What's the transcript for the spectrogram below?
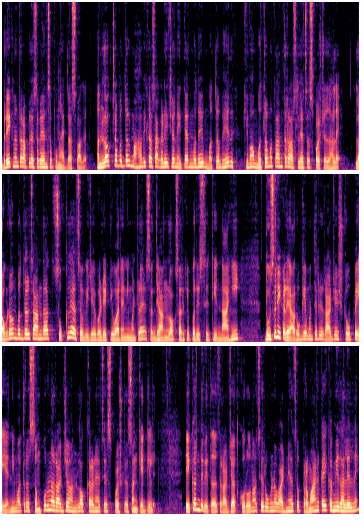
ब्रेकनंतर आपल्या सगळ्यांचं पुन्हा एकदा स्वागत. अनलॉकच्या बद्दल महाविकास आघाडीच्या नेत्यांमध्ये मतभेद किंवा मतमतांतर असल्याचं स्पष्ट झालंय. लॉकडाऊनबद्दलचा अंदाज चुकल्याचं विजय वडेट्टीवार यांनी म्हटलंय. सध्या अनलॉकसारखी परिस्थिती नाही. दुसरीकडे आरोग्यमंत्री राजेश टोपे यांनी मात्र संपूर्ण राज्य अनलॉक करण्याचे स्पष्ट संकेत दिले. एकंदरीतच राज्यात कोरोनाचे रुग्ण वाढण्याचं प्रमाण काही कमी झालेलं नाही.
